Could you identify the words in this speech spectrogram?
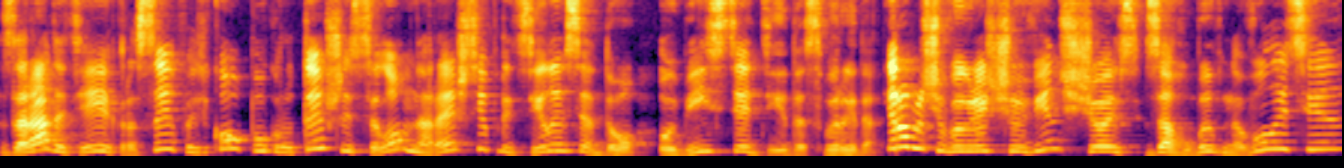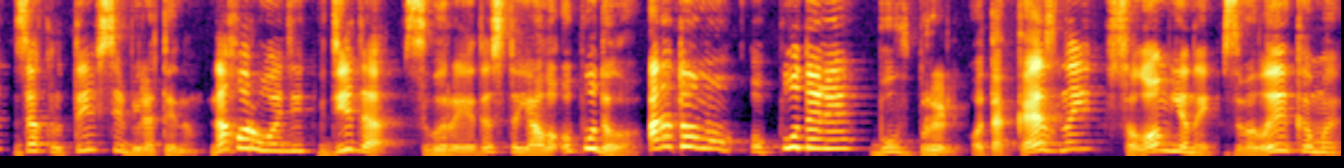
Заради тієї краси Федько, покрутившись селом, нарешті прицілився до обійстя діда Свирида. І роблячи вигляд, що він щось загубив на вулиці, закрутився біля тину. На городі в діда Свирида стояло опудало, а на тому опудалі був бриль. Отакезний, солом'яний, з великими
